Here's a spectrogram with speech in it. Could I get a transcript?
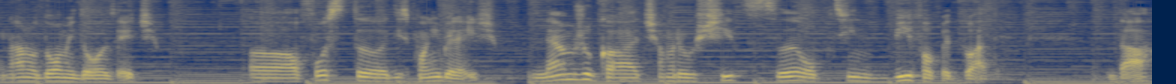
în anul 2020, uh, au fost uh, disponibile aici. Le-am jucat și am reușit să obțin bifă pe toate. Da,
